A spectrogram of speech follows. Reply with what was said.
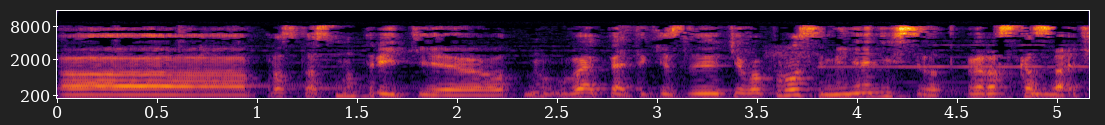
А, просто смотрите, вот, ну, вы опять-таки задаете вопросы, меня не все рассказать.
